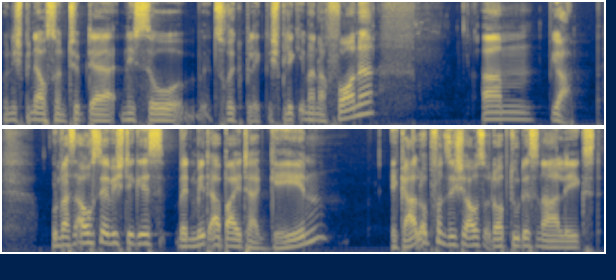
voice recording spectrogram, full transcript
Und ich bin auch so ein Typ, der nicht so zurückblickt. Ich blicke immer nach vorne. Ähm, ja. Und was auch sehr wichtig ist, wenn Mitarbeiter gehen, egal ob von sich aus oder ob du das nahelegst,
